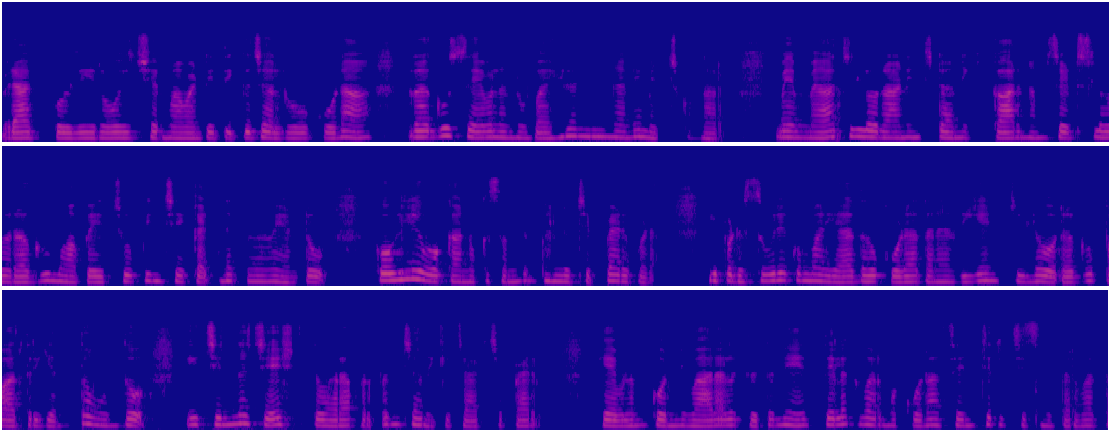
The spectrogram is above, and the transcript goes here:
విరాట్ కోహ్లీ, రోహిత్ శర్మ వంటి దిగ్గజాలు కూడా రఘు సేవలను బహిరంగంగానే మెచ్చుకున్నారు. మేం మ్యాచ్‌ల్లో రాణించడానికి కారణం సెట్స్‌లో రఘు మాపై చూపించే కఠినత్వమే అంటూ కోహ్లీ ఒకానొక సందర్భంలో చెప్పాడు కూడా. ఇప్పుడు సూర్యకుమార్ యాదవ్ కూడా తన రీ ఎంట్రీలో రఘు పాత్ర ఎంత ఉందో ఈ చిన్న చేష్ట ద్వారా ప్రపంచానికి చాటి చెప్పాడు. కేవలం కొన్ని వారాల క్రితమే తిలక్ వర్మ కూడా సెంచరీ చేసిన తర్వాత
